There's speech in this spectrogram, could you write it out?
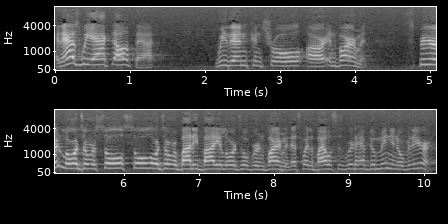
And as we act out that, we then control our environment. Spirit lords over soul, soul lords over body, body lords over environment. That's why the Bible says we're to have dominion over the earth.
